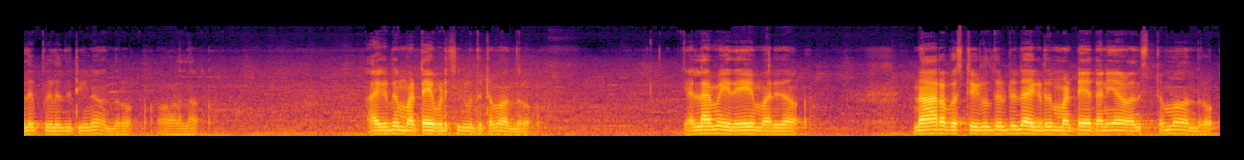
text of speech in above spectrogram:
இழுப்பு இழுத்துட்டிங்கன்னா வந்துடும் அவ்வளோதான் அதுக்கிட்ட மட்டையை பிடிச்சி இழுத்துட்டோமா வந்துடும் எல்லாமே இதே மாதிரி தான் நாரை ஃபஸ்ட்டு இழுத்து விட்டுட்டு அதுக்கிட்ட மட்டையை தனியாக வந்துட்டோமா வந்துடும்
